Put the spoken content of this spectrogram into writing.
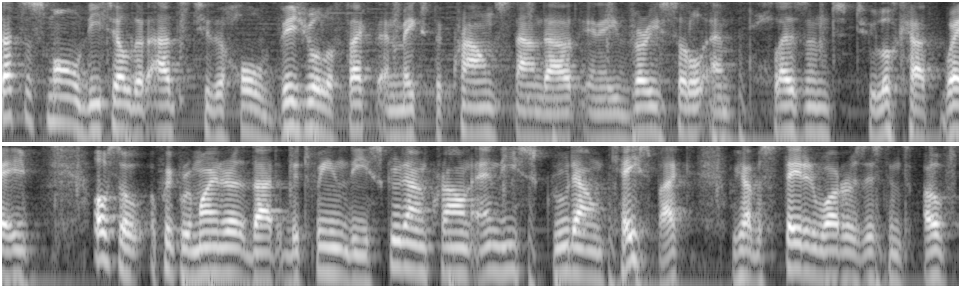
That's a small detail that adds to the whole visual effect and makes the crown stand out in a very subtle and pleasant to look at way. Also, a quick reminder that between the screw down crown and the screw down case back, we have a stated water resistance of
